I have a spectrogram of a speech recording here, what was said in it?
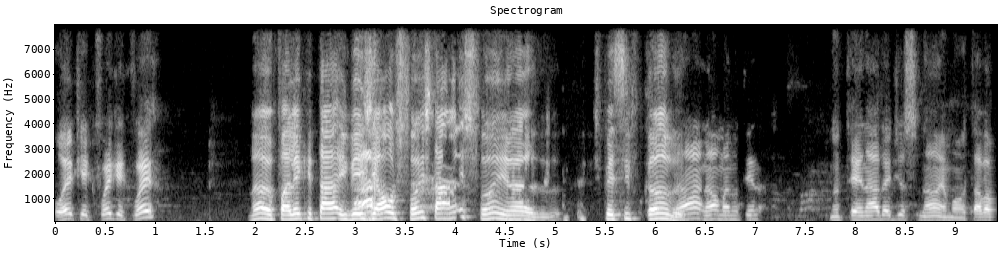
Oi, o que, que foi? O que, que foi? Não, eu falei que tá, em vez de ah. aos fãs, tá as fãs, né? Especificando. Não, não, mas não tem, não tem nada disso, não, irmão. Eu tava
